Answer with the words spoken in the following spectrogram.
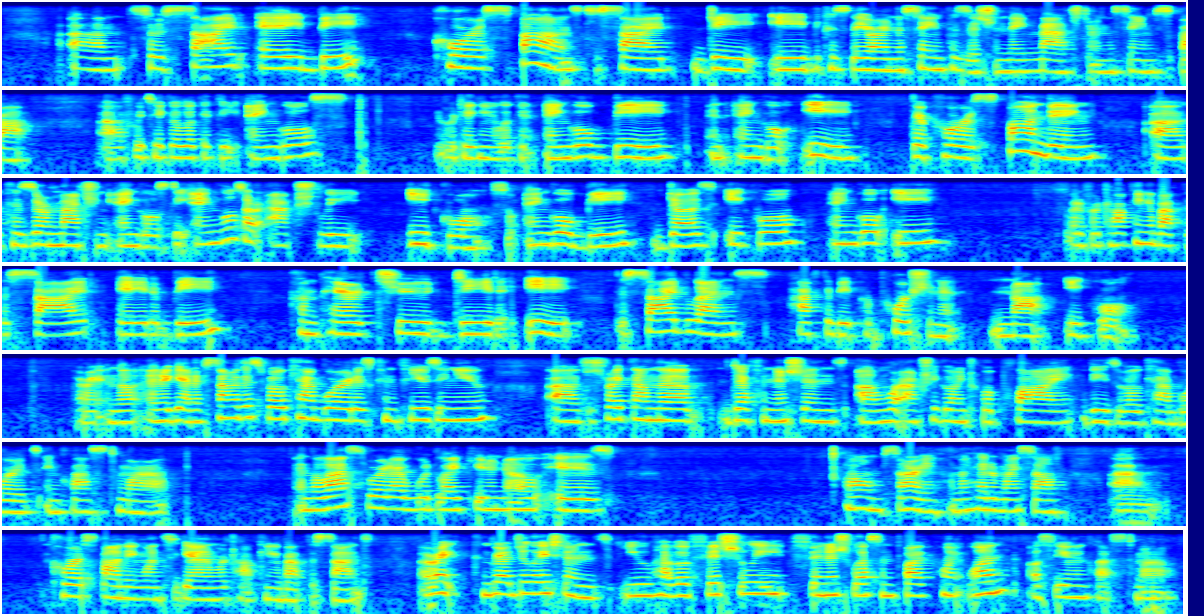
Um, so side AB corresponds to side DE because they are in the same position. They match. They're in the same spot. Uh, if we take a look at the angles, we're taking a look at angle B and angle E, they're corresponding because uh, they're matching angles. The angles are actually equal. So angle B does equal angle E. But if we're talking about the side A to B compared to D to E, The side lengths have to be proportionate, not equal. All right, and, the, and again, if some of this vocab word is confusing you, uh, just write down the definitions. Um, we're actually going to apply these vocab words in class tomorrow. And the last word I would like you to know is, oh, I'm sorry, I'm ahead of myself. Um, corresponding once again, we're talking about the sides. All right, congratulations. You have officially finished lesson 5.1. I'll see you in class tomorrow.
